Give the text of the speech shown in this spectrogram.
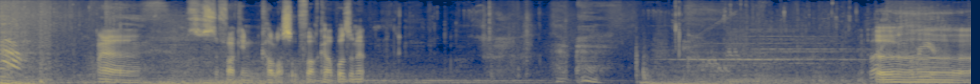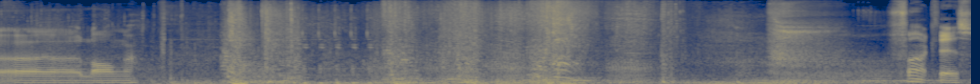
Oh. Uh, it's just a fucking colossal fuck up, wasn't it? Fuck this.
